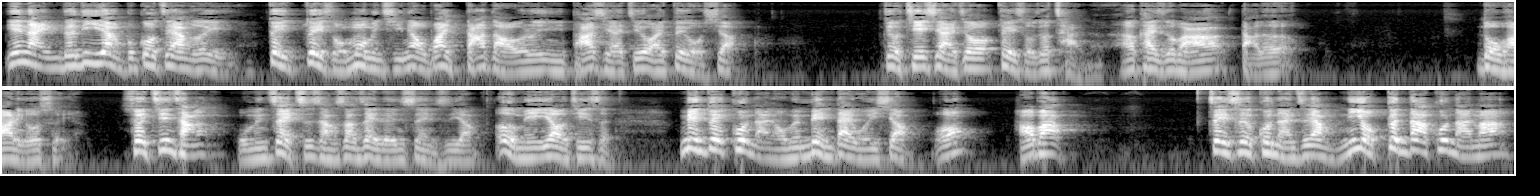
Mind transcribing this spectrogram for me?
原来你的力量不够这样而已。对对手莫名其妙，我把你打倒了，你爬起来，结果还对我笑，就接下来就对手就惨了，然后开始就把他打得落花流水。所以经常我们在职场上，在人生也是一样，二枚曜精神，面对困难我们面带微笑哦，好吧。这次困难这样，你有更大困难吗？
